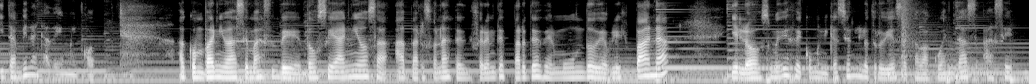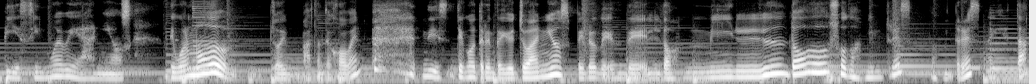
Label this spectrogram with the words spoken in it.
y también académico. Acompaño hace más de 12 años a, personas de diferentes partes del mundo de habla hispana y en los medios de comunicación el otro día sacaba cuentas hace 19 años. De igual modo, soy bastante joven, tengo 38 años, pero desde el 2002 o 2003, 2003, ahí está,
